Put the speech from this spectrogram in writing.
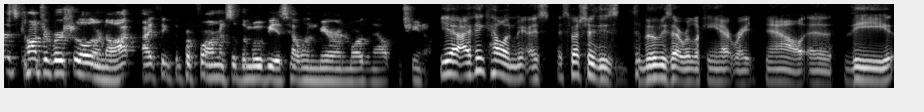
if it's controversial or not. I think the performance of the movie is Helen Mirren more than Al Pacino. Yeah, I think Helen, especially these the movies that we're looking at right now, uh, the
